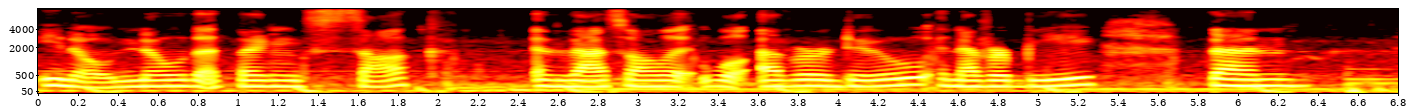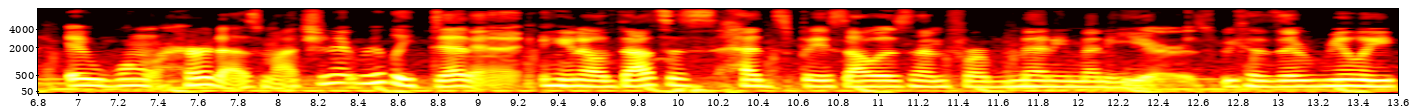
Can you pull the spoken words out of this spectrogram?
you know, know that things suck and that's all it will ever do and ever be, then it won't hurt as much. And it really didn't. You know, that's a headspace I was in for many, many years because it really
